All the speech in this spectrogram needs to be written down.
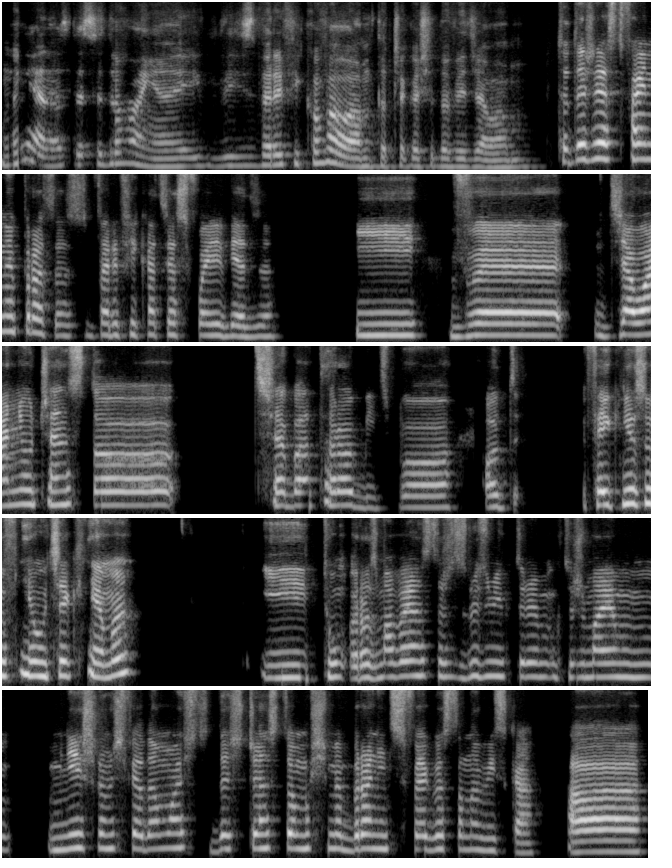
No nie, no zdecydowanie. I, zweryfikowałam to, czego się dowiedziałam. To też jest fajny proces, weryfikacja swojej wiedzy. I w działaniu często trzeba to robić, bo od fake newsów nie uciekniemy. I tu rozmawiając też z ludźmi, którym, którzy mają mniejszą świadomość, dość często musimy bronić swojego stanowiska. A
